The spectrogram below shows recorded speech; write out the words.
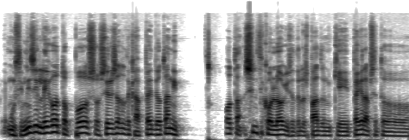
ε, μου θυμίζει λίγο το πώς ο ΣΥΡΙΖΑ το 2015 όταν, η- όταν συνθηκολόγησε τέλος πάντων και υπέγραψε το,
